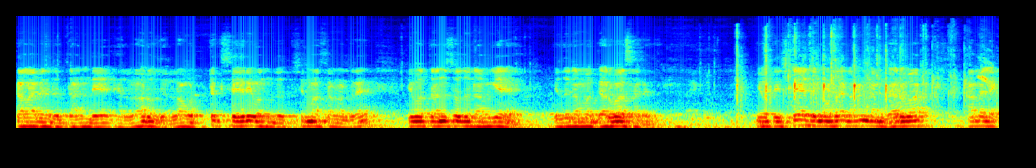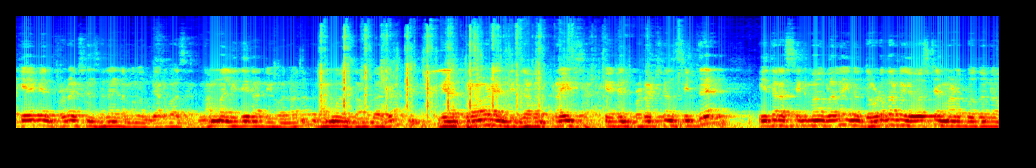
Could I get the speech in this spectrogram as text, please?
ಕಲಾವಿದರ ದಂಡೆ ಎಲ್ಲರೂ ಎಲ್ಲ ಒಟ್ಟಿಗೆ ಸೇರಿ ಒಂದು ಸಿನಿಮಾ ಮಾಡಿದ್ರೆ ಇವತ್ತು ಅನಿಸೋದು ನಮಗೆ ಇದು ನಮ್ಮ ಗರ್ವ ಸರ್ ಇದು. ಇವತ್ತು ಇಷ್ಟೇ ಸ್ಟೇಜ್ ನೋಡಿದ್ರೆ ನಮ್ಗೆ ನಮ್ಮ ಗರ್ವ, ಆಮೇಲೆ ಕೆ ವಿ ಎನ್ ಪ್ರೊಡಕ್ಷನ್ಸ್ ಅಂದರೆ ನಮಗೊಂದು ಗರ್ವ ಸರ್. ನಮ್ಮಲ್ಲಿ ಇದ್ದೀರಾ ನೀವು ಅನ್ನೋದು ನಮ್ಮೊಂದು ಸಂತೋಷ. We are proud and is our pride sir. K V N productions ಇದ್ದರೆ ಈ ಥರ ಸಿನಿಮಾಗಳೆಲ್ಲ ಇನ್ನು ದೊಡ್ಡದಾಗ ಯೋಚನೆ ಮಾಡ್ಬೋದು ಅನ್ನೋ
